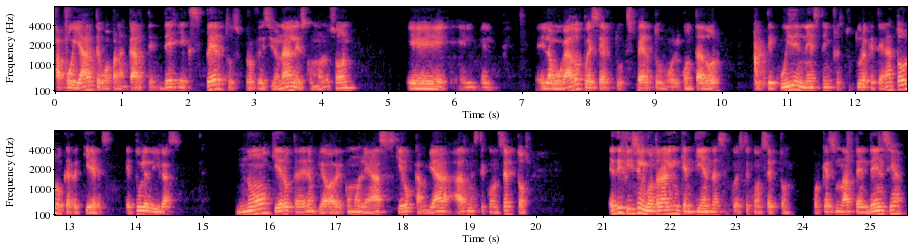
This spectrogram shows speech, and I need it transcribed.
apoyarte o apalancarte de expertos profesionales como lo son eh, el, el, abogado, puede ser tu experto o el contador, que te cuiden esta infraestructura, que te hagan todo lo que requieres, que tú le digas, no quiero tener empleado, a ver cómo le haces, quiero cambiar, hazme este concepto. Es difícil encontrar a alguien que entienda este, este concepto, porque es una tendencia,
